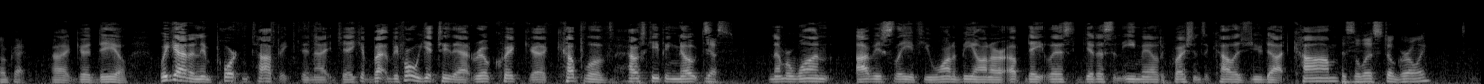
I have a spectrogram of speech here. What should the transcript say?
Okay. all right, good deal. We got an important topic tonight, Jacob. But before we get to that, real quick, a couple of housekeeping notes. Yes. Number one, obviously, if you want to be on our update list, get us an email to questions at collegeview.com. Is the list still growing?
